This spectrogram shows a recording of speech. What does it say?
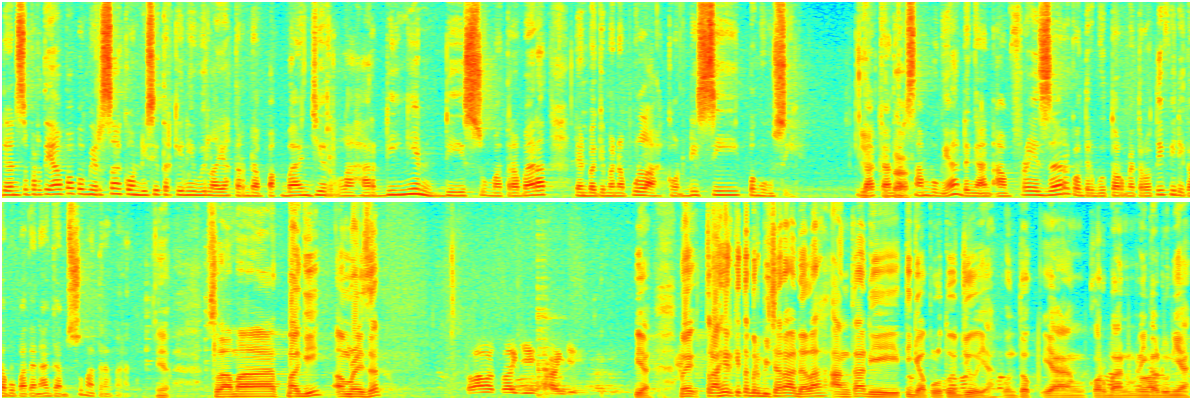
Dan seperti apa pemirsa kondisi terkini wilayah terdampak banjir lahar dingin di Sumatera Barat dan bagaimana pula kondisi pengungsi? Kita ya, akan kita... tersambung ya dengan Am Fraser, kontributor Metro TV di Kabupaten Agam, Sumatera Barat. Ya. Selamat pagi, Am Fraser. Selamat pagi, Anggi. Ya, baik. Terakhir kita berbicara adalah angka di 37 ya untuk yang korban meninggal dunia.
